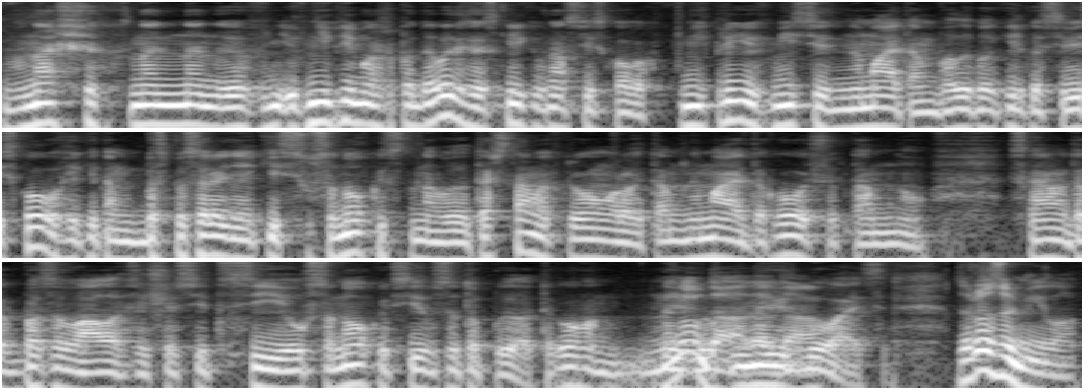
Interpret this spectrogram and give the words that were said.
в наших на, на в в Дніпрі можна подивитися, скільки в нас військових. В Дніпрі в місті немає там великої кількості військових, які там безпосередньо якісь установки встановили. Те ж саме в Кривому Розі. Там немає такого, що там, ну скажімо так, базувалося, що всі установки всі затопили. Такого не, Ну да, не да, да. відбувається. Зрозуміло.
